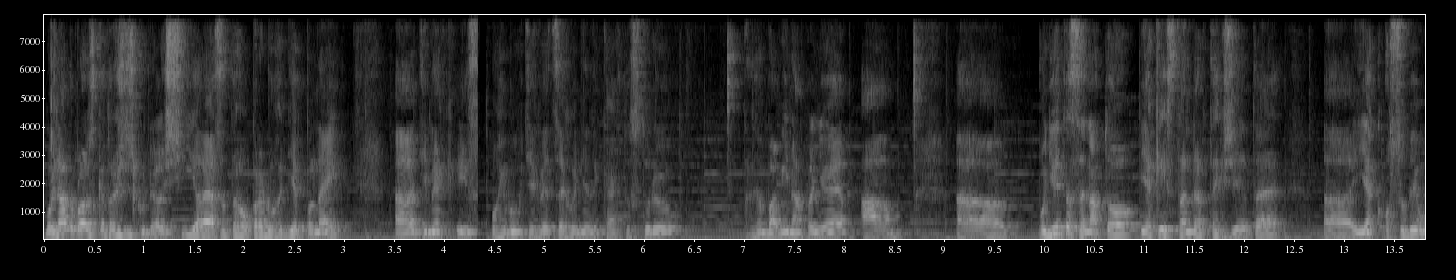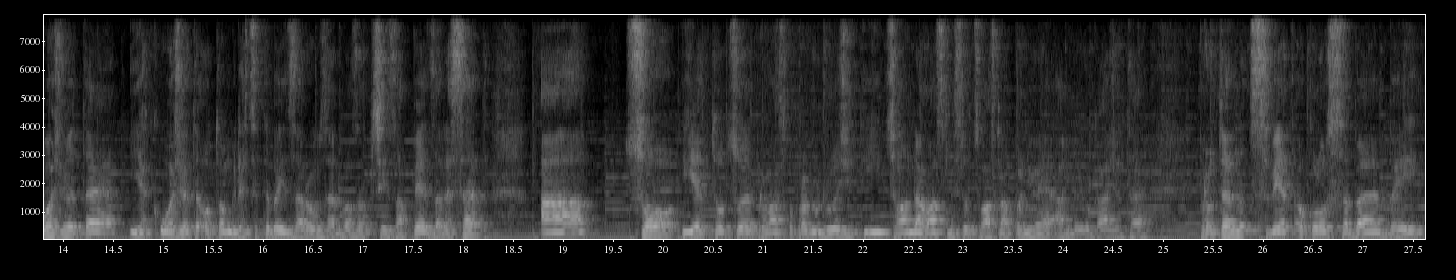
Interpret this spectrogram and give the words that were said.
možná to bylo dneska trošičku delší, ale já jsem toho opravdu hodně plný. Tím, jak i se pohybuju v těch věcech hodně, teďka jak to studuju, tak mě baví, naplňuje a, a podívejte se na to, v jakých standardech žijete, jak o sobě uvažujete, jak uvažujete o tom, kde chcete být za rok, za dva, za tři, za pět, za deset a co je to, co je pro vás opravdu důležitý, co vám dává smysl, co vás naplňuje a kde dokážete pro ten svět okolo sebe být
